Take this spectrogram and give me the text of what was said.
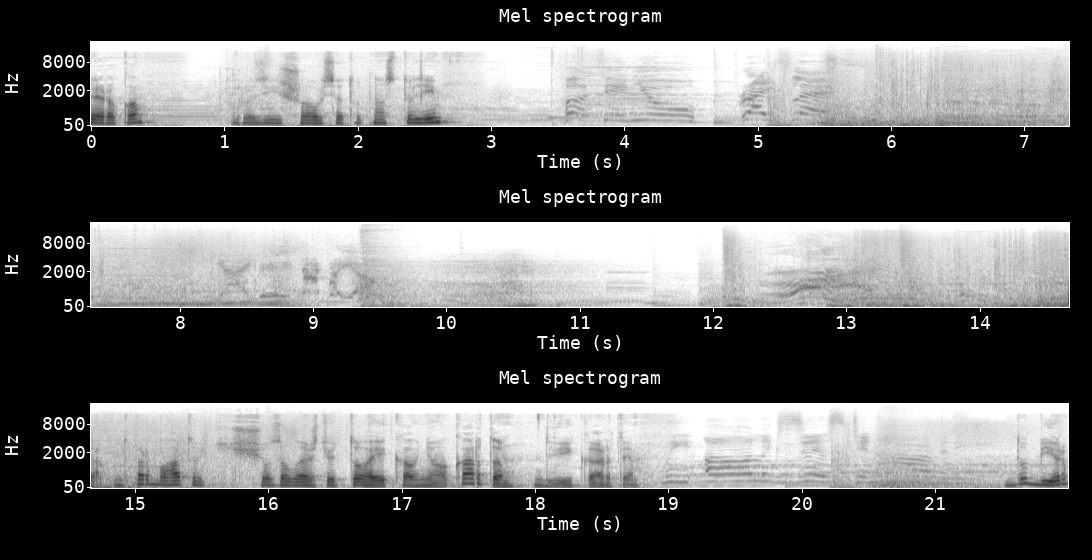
Широко розійшовся тут на столі. Так, ну тепер багато що залежить від того, яка в нього карта. Дві карти. Добір.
